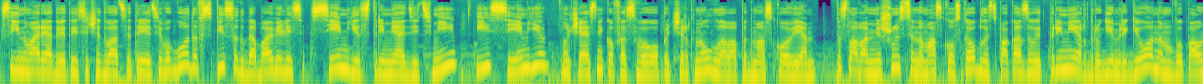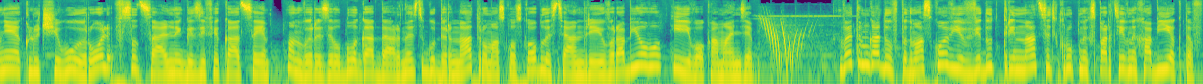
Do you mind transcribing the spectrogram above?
С января 2023 года в список добавились семьи с тремя детьми и семьи участников СВО, подчеркнул глава Подмосковья. По словам Мишустина, Московская область показывает пример другим регионам, выполняя ключевую роль в социальной газификации. Он выразил благодарность губернатору Московской области Андрею Воробьеву и его команде. В этом году в Подмосковье введут 13 крупных спортивных объектов.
